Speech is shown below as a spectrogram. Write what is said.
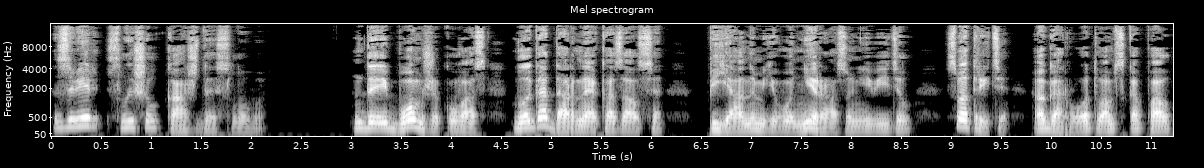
зверь слышал каждое слово. «Да и бомжик у вас благодарный оказался. Пьяным его ни разу не видел. Смотрите, огород вам скопал,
